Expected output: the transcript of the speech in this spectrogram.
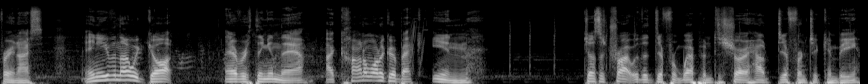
Very nice. And even though we got everything in there, I kind of want to go back in just to try it with a different weapon to show how different it can be.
